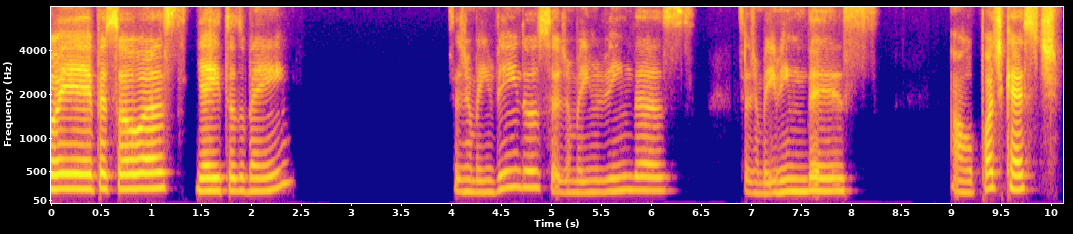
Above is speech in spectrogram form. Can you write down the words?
Oi, pessoas! E aí, tudo bem? Sejam bem-vindos, sejam bem-vindas, sejam bem-vindes ao podcast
